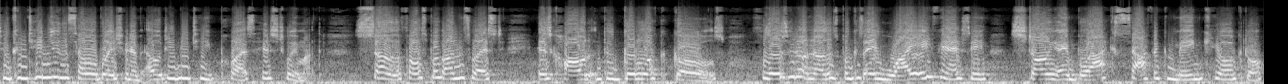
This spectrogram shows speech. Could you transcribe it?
to continue the celebration of LGBT plus History Month. So, the first book on this list is called The Good Luck Girls. For those who don't know, this book is a YA fantasy starring a black sapphic main character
